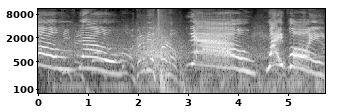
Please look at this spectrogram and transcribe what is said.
Oh, no, Oh, going to be a turnover. No, white boy.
